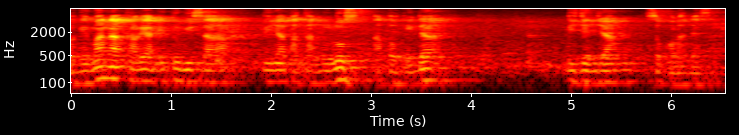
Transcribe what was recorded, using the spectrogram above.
bagaimana kalian itu bisa dinyatakan lulus atau tidak di jenjang sekolah dasar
